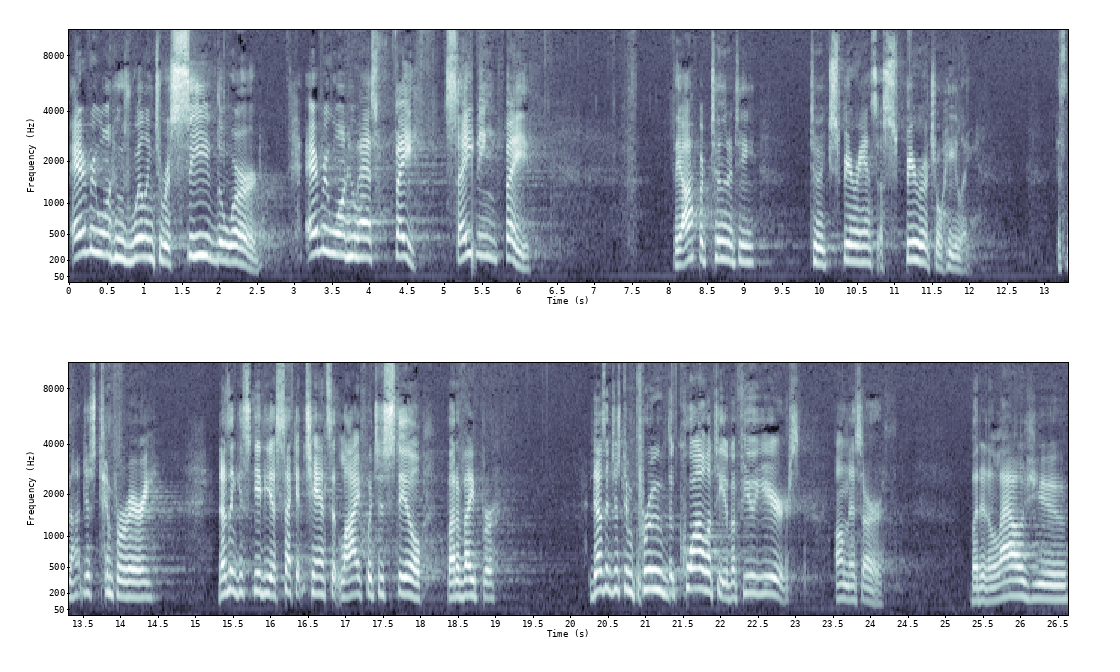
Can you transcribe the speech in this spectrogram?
everyone who's willing to receive the word, everyone who has faith, saving faith, the opportunity to experience a spiritual healing. It's not just temporary. It doesn't just give you a second chance at life, which is still but a vapor. It doesn't just improve the quality of a few years on this earth, but it allows you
